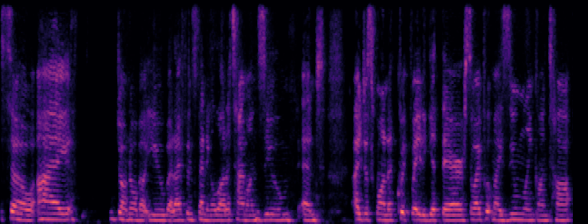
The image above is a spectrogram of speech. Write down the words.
So I don't know about you, but I've been spending a lot of time on Zoom and I just want a quick way to get there. So I put my Zoom link on top.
